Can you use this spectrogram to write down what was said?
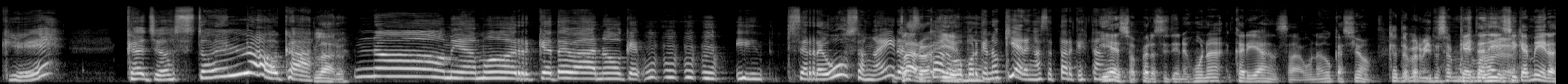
¿qué? Que yo estoy loca. Claro. No, mi amor, ¿qué te va? No, que... mm, mm, mm, mm. Y se rehusan a ir Claro, al psicólogo es- porque no quieren aceptar que están... Y eso, pero si tienes una crianza, una educación Que te permite ser mucho que te más dice que mira,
